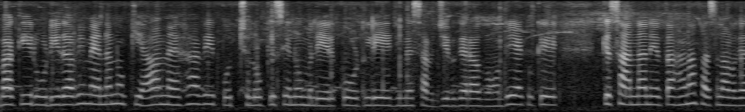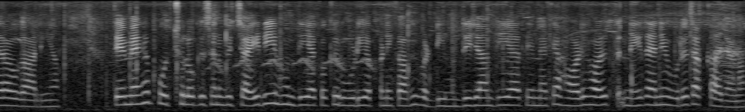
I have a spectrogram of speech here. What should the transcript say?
ਬਾਕੀ ਰੂੜੀ ਦਾ ਵੀ ਮੈਂ ਇਹਨਾਂ ਨੂੰ ਕਿਹਾ, ਮੈਂ ਕਿਹਾ ਵੀ ਪੁੱਛ ਲਓ ਕਿਸੇ ਨੂੰ ਮਲੇਰਕੋਟਲੇ ਜਿਵੇਂ ਸਬਜ਼ੀ ਵਗੈਰਾ ਉਗਾਉਂਦੇ ਆ, ਕਿਉਂਕਿ ਕਿਸਾਨਾਂ ਨੇ ਤਾਂ ਹਨਾ ਫਸਲਾਂ ਵਗੈਰਾ ਉਗਾ ਲੀਆਂ ਤੇ ਮੈਂ ਕਿਹਾ ਪੁੱਛ ਲਓ ਕਿਸੇ ਨੂੰ ਵੀ ਚਾਹੀਦੀ ਹੁੰਦੀ ਆ, ਕਿਉਂਕਿ ਰੂੜੀ ਆਪਣੀ ਕਾਫੀ ਵੱਡੀ ਹੁੰਦੀ ਜਾਂਦੀ ਆ। ਤੇ ਮੈਂ ਕਿਹਾ ਹੌਲੀ ਹੌਲੀ ਨਹੀਂ ਤਾਂ ਇਹਨੇ ਉਰੇ ਤੱਕ ਆ ਜਾਣਾ।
